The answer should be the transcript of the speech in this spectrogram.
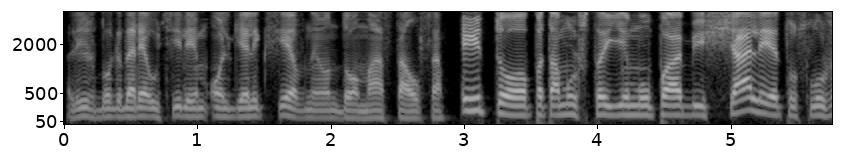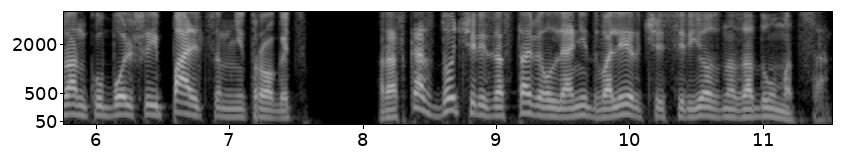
Лишь благодаря усилиям Ольги Алексеевны он дома остался. И то потому, что ему пообещали эту служанку больше и пальцем не трогать. Рассказ дочери заставил Леонида Валерьевича серьезно задуматься.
